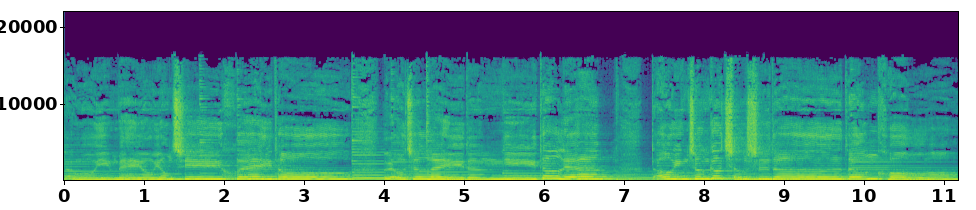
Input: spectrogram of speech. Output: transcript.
但我已没有勇气回头。流着泪的你的脸，倒映整个城市的灯火，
